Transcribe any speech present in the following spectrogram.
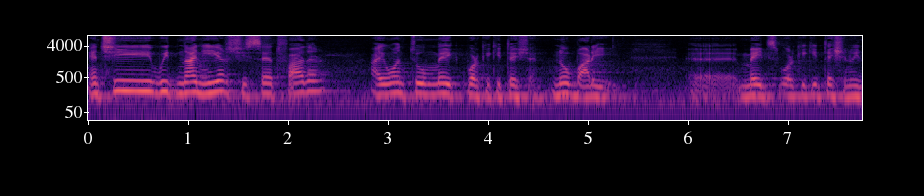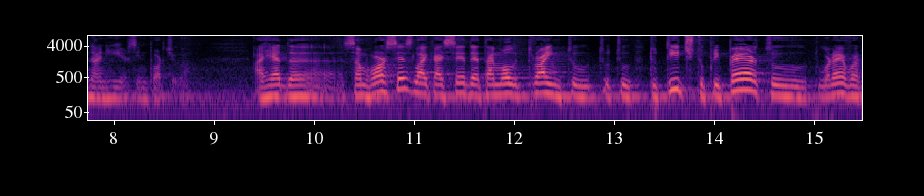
and she, with nine years, she said, Father, I want to make work equitation. Nobody uh, made work equitation with nine years in Portugal. I had uh, some horses, like I said, that I'm all trying to, to, to, to teach, to prepare, to, to whatever.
